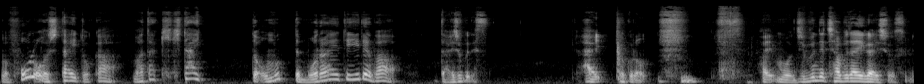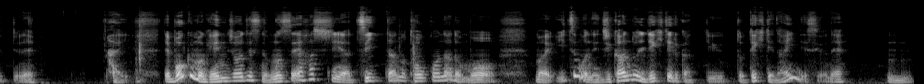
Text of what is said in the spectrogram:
まあ、フォローしたいとか、また聞きたいと思ってもらえていれば大丈夫です。はい、極論。はい、もう自分でちゃぶ台返しをするっていうね。はい。で、僕も現状ですね、音声発信やツイッターの投稿なども、まあ、いつもね、時間通りできてるかっていうと、できてないんですよね。うん。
